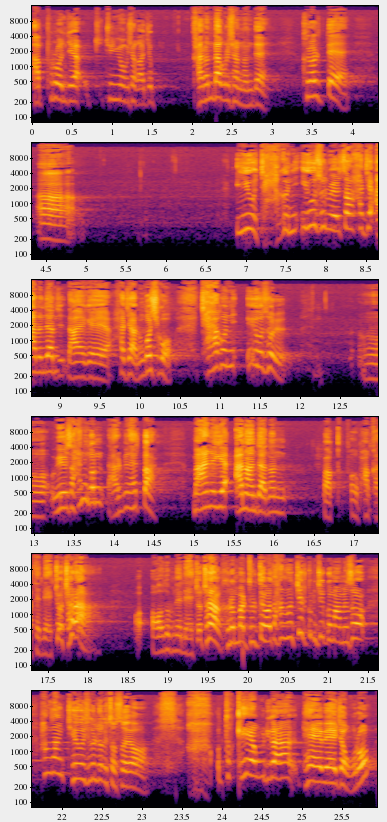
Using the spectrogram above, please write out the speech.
앞으로 이제 주님 오셔가지고 가른다 그러셨는데 그럴 때 아, 이웃 작은 이웃을 위해서 하지 않은 자는 나에게 하지 않은 것이고 작은 이웃을 어, 위해서 한 건 나를 위해서 했다. 만약에 안 한 자는 바, 어, 바깥에 내쫓아라. 어, 어둠에 내쫓아라. 그런 말 들 때마다 항상 찔끔찔끔 하면서 항상 죄의식을 느끼 있었어요. 아, 어떻게 해야 우리가 대외적으로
